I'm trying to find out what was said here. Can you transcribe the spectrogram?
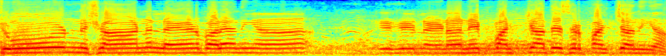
ਚੋਣ ਨਿਸ਼ਾਨ ਲੈਣ ਵਾਲਿਆਂ ਦੀਆਂ ਇਹ ਲਾਈਨਾਂ ਨੇ ਪੰਚਾਂ ਤੇ ਸਰਪੰਚਾਂ ਦੀਆਂ।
